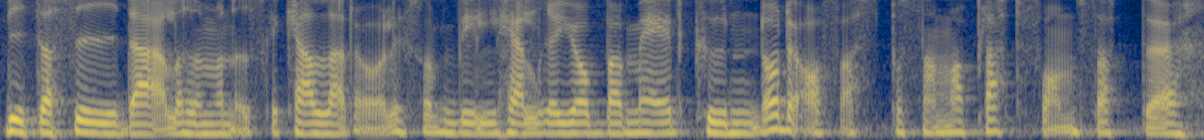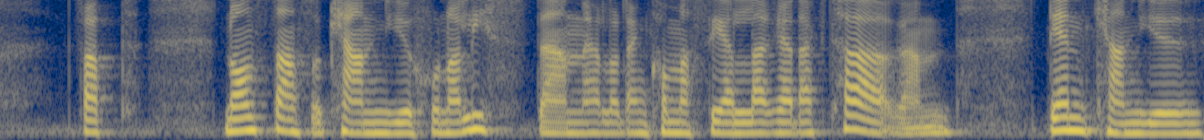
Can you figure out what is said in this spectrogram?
byta sida eller hur man nu ska kalla det och liksom vill hellre jobba med kunder då fast på samma plattform. Så att eh, för att någonstans så kan ju journalisten eller den kommersiella redaktören den kan ju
